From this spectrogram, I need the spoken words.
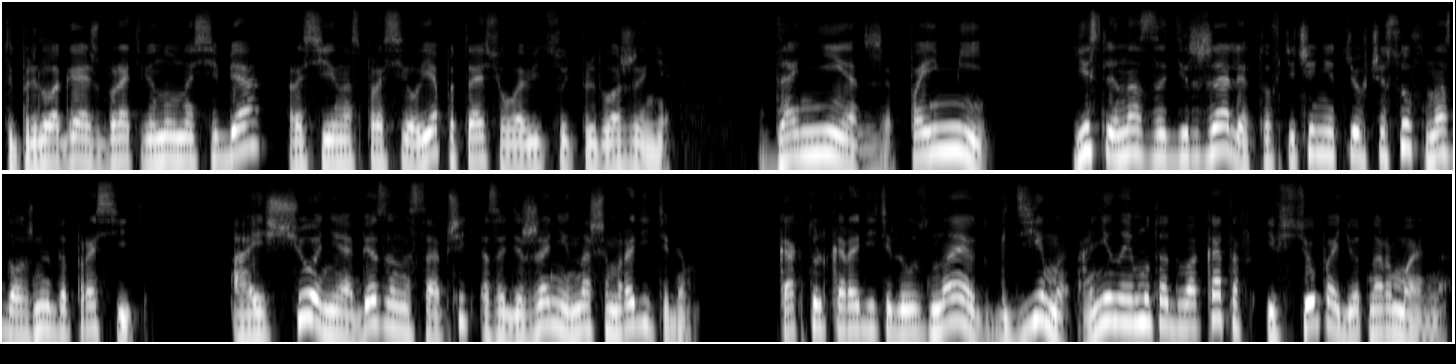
«Ты предлагаешь брать вину на себя?» – рассеянно спросил я, пытаясь уловить суть предложения. «Да нет же, пойми. Если нас задержали, то в течение трех часов нас должны допросить. А еще они обязаны сообщить о задержании нашим родителям. Как только родители узнают, где мы, они наймут адвокатов, и все пойдет нормально.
